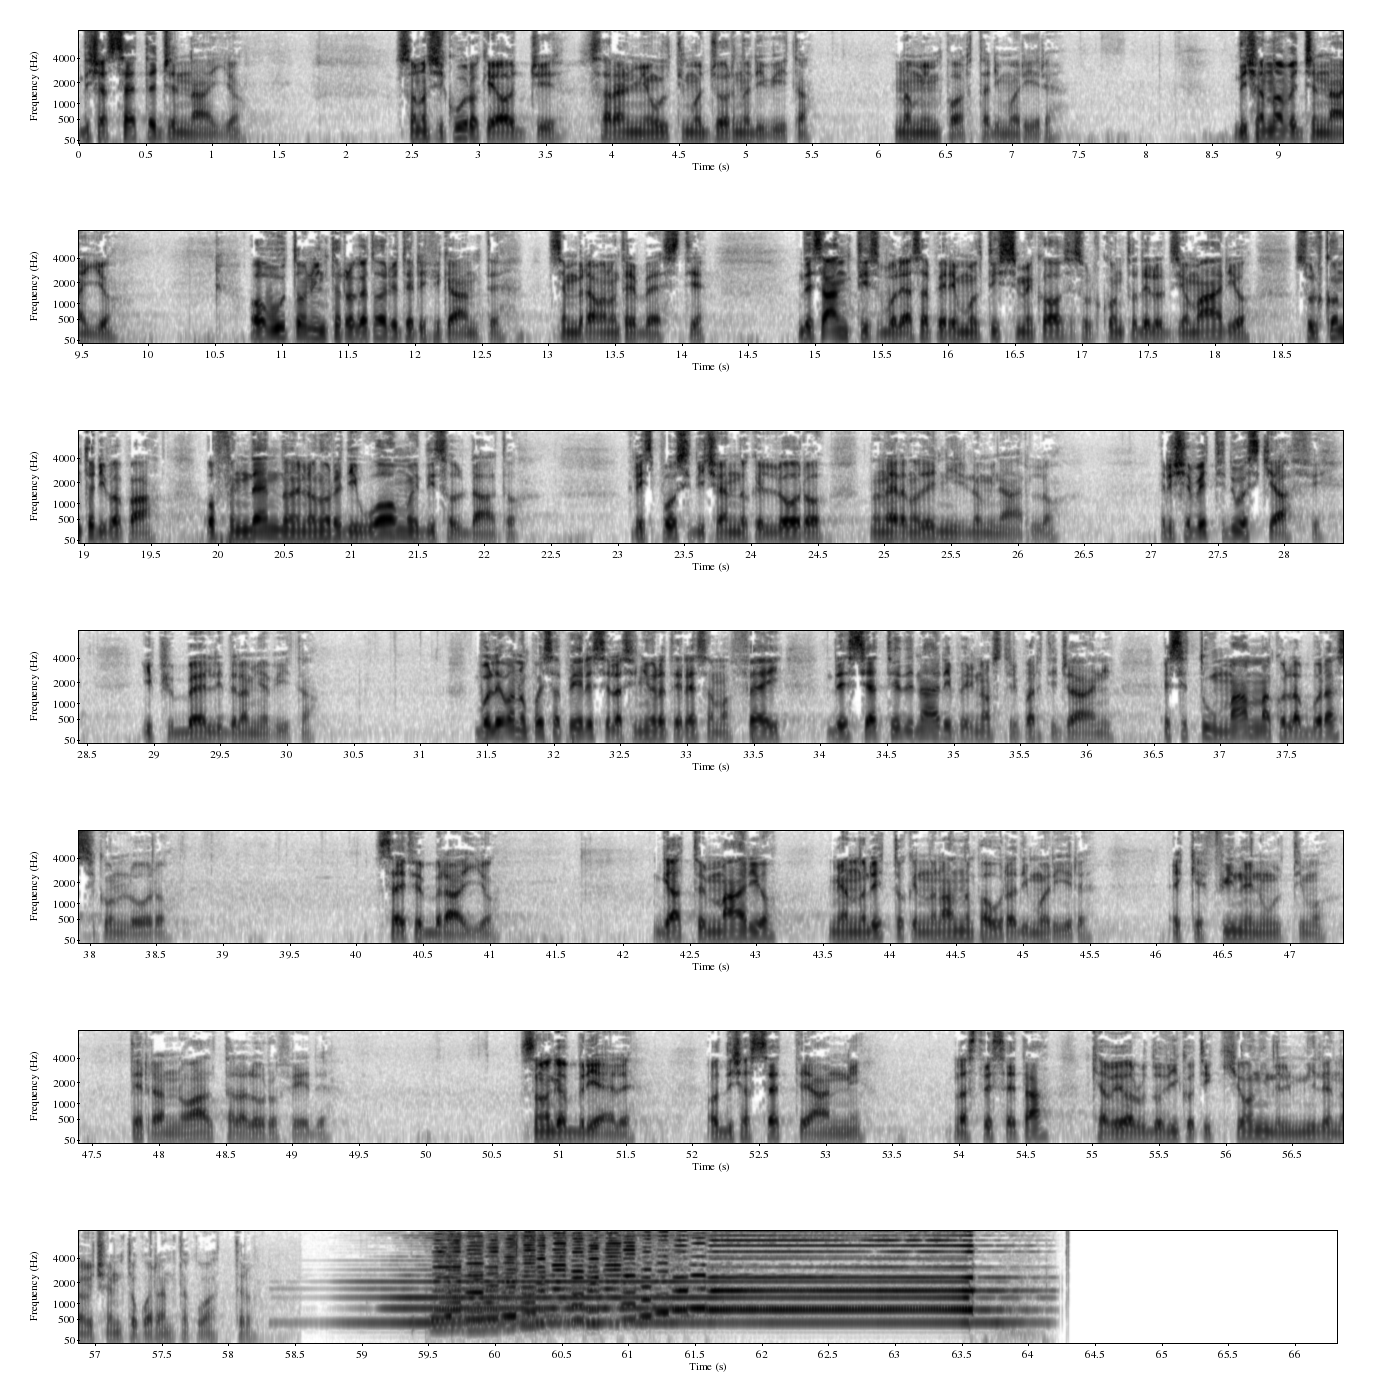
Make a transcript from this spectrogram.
17 gennaio. Sono sicuro che oggi sarà il mio ultimo giorno di vita. Non mi importa di morire. 19 gennaio. Ho avuto un interrogatorio terrificante. Sembravano tre bestie. De Sanctis voleva sapere moltissime cose sul conto dello zio Mario, sul conto di papà, offendendone l'onore di uomo e di soldato. Risposi dicendo che loro non erano degni di nominarlo. Ricevetti due schiaffi i più belli della mia vita. Volevano poi sapere se la signora Teresa Maffei desse a te denari per i nostri partigiani e se tu, mamma, collaborassi con loro. 6 febbraio. Gatto e Mario mi hanno detto che non hanno paura di morire e che fino in ultimo terranno alta la loro fede. Sono Gabriele, ho 17 anni, la stessa età che aveva Ludovico Ticchioni nel 1944. Thank you.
